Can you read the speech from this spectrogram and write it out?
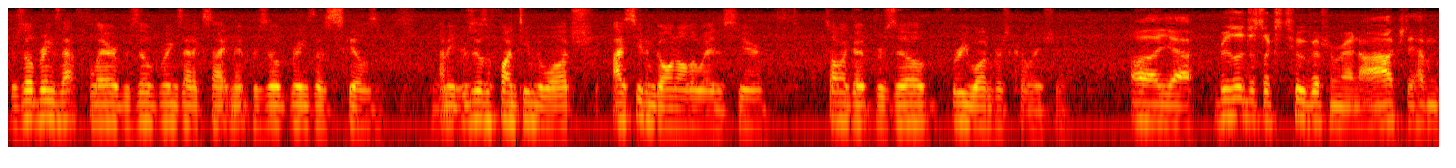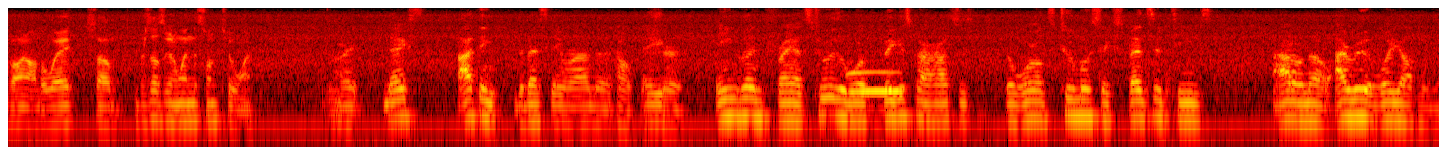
Brazil brings that flair. Brazil brings that excitement. Brazil brings those skills. I mean, Brazil's a fun team to watch. I see them going all the way this year. So I'm gonna Brazil 3-1 versus Croatia. Uh, yeah. Brazil just looks too good for me right now. I actually have them going all the way. So Brazil's gonna win this one two one. All right, next, I think the best game around the Oh, for sure. England, France, two of the world's biggest powerhouses, the world's two most expensive teams. I don't know. I really, what are y'all thinking?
